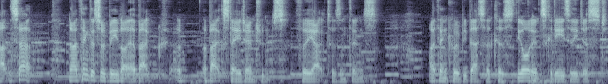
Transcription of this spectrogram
at the set. Now I think this would be like a back a, a backstage entrance for the actors and things. I think it would be better because the audience could easily just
